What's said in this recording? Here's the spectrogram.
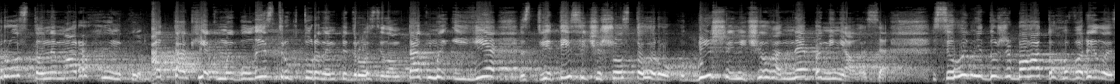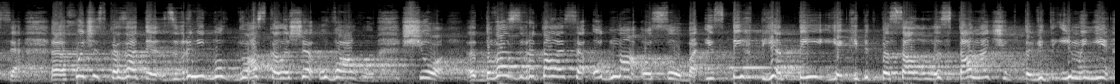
просто нема рахунку. А так як ми були структурним підрозділом, так ми і є з 2006 року. Більше нічого не помінялося. Сьогодні дуже багато говорилося. Е, хочу сказати, зверніть, будь ласка, лише увагу, що до вас зверталася одна особа із тих п'яти, які підписали листа, начебто від імені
